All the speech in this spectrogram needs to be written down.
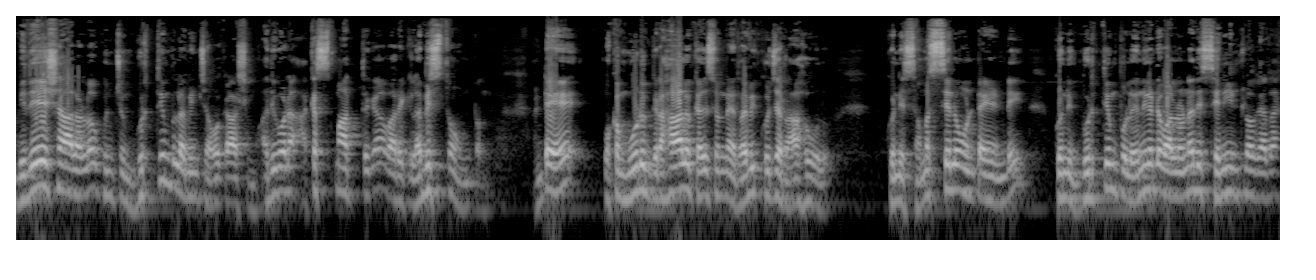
విదేశాలలో కొంచెం గుర్తింపు లభించే అవకాశం. అది కూడా అకస్మాత్తుగా వారికి లభిస్తూ ఉంటుంది. అంటే ఒక మూడు గ్రహాలు కలిసి ఉన్నాయి. రవి కుజ రాహువులు. కొన్ని సమస్యలు ఉంటాయండి. కొన్ని గుర్తింపులు. ఎందుకంటే వాళ్ళు ఉన్నది శని ఇంట్లో కదా.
